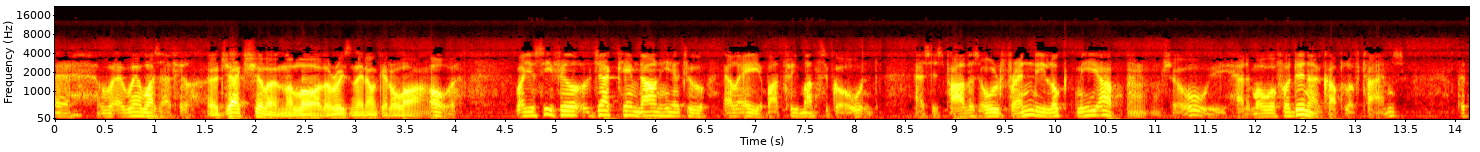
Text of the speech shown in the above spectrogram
Uh, where, where was I, Phil? Uh, Jack Schiller and the law, the reason they don't get along. Oh, uh, well, you see, Phil, Jack came down here to L.A. about three months ago, and as his father's old friend, he looked me up. So we had him over for dinner a couple of times. But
